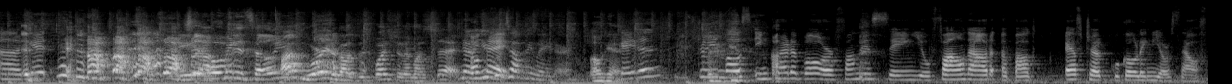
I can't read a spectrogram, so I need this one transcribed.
Uh, get, So you want me to tell you? I'm worried about this question, I must say. No, you can tell me later. Okay. Gaten, three most incredible or funniest thing you found out about after googling yourself.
